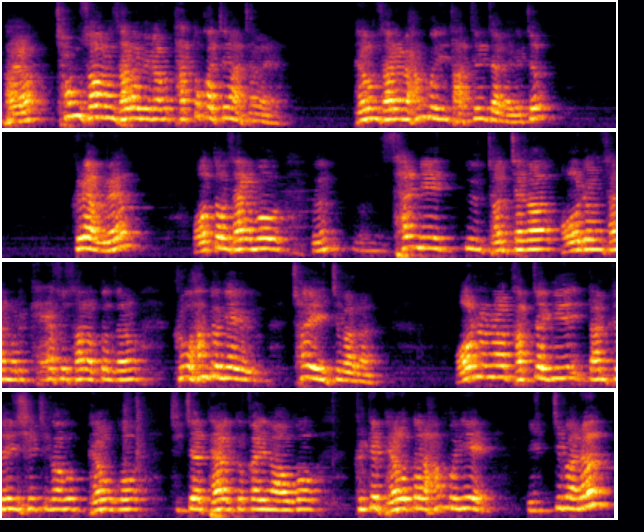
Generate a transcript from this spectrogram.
봐요. 청소하는 사람이라고 다 똑같지는 않잖아요. 배운 사람이 한 번이 다 틀리잖아요. 그렇죠? 그래 안 그래요? 어떤 사람은 응? 삶이 전체가 어려운 삶으로 계속 살았던 사람 그 환경에 처해 있지만은 어느 날 갑자기 남편이 실직하고 배우고 진짜 대학교까지 나오고 그렇게 배웠던 한 분이 있지만은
